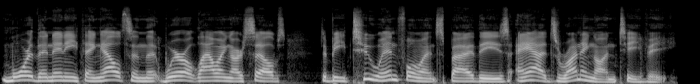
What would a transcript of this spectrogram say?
more than anything else, and that we're allowing ourselves to be too influenced by these ads running on TV.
